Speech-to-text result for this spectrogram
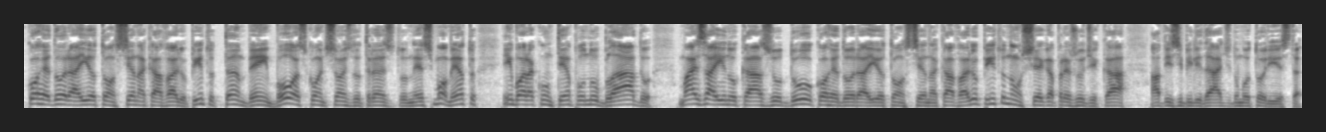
Corredor Ailton Senna Cavalho Pinto, também boas condições do trânsito trânsito neste momento, embora com tempo nublado. Mas aí no caso do corredor Ailton Senna Cavalho Pinto não chega a prejudicar a visibilidade do motorista.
